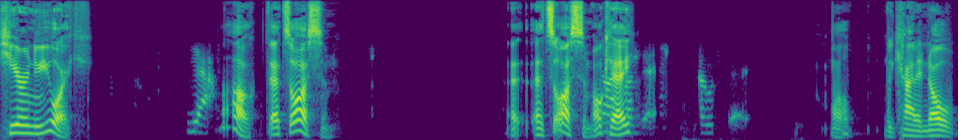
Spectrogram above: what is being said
Here in New York. Yeah. Oh, that's awesome. That's awesome. Okay. No, I loved it. Well, we kind of know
